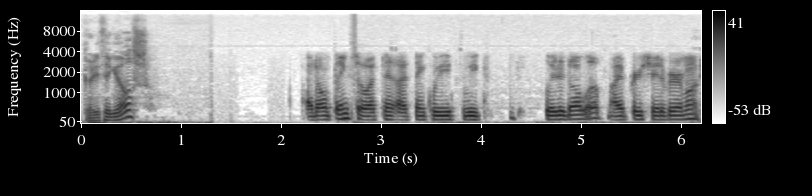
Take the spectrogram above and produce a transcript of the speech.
Got anything else? I don't think so. I think I think we we cleared it all up. I appreciate it very much.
